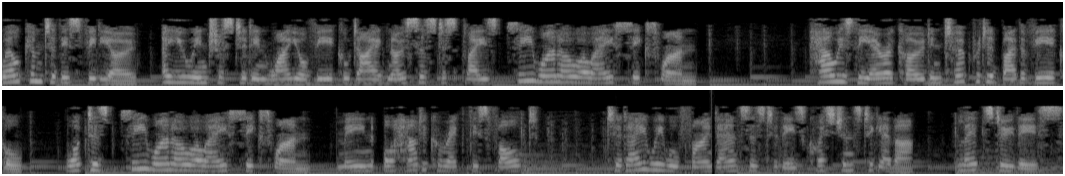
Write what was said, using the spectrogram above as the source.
Welcome to this video. Are you interested in why your vehicle diagnosis displays C100A61? How is the error code interpreted by the vehicle? What does C100A61 mean, or how to correct this fault? Today we will find answers to these questions together. Let's do this.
